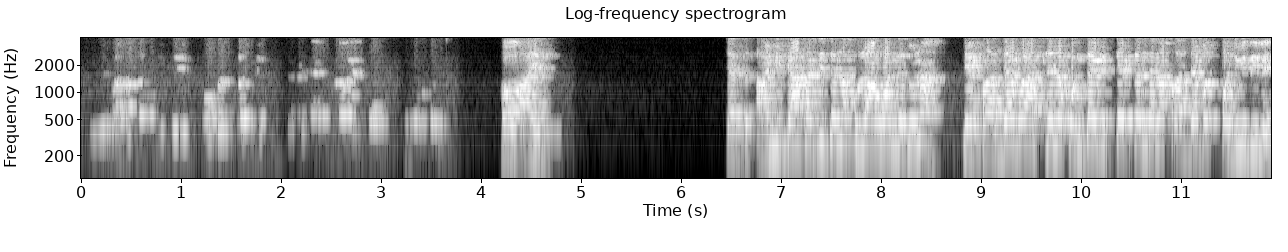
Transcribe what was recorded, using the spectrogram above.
की ते बोगस करते. तुमच्याकडे काय पुरावा आहे का? हो आहेत. आम्ही त्यासाठी त्यांना खुलं आव्हान देतो ना. ते प्राध्यापक असलेल्या कोणत्या विद्यापीठाने त्यांना प्राध्यापक पदवी दिले.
